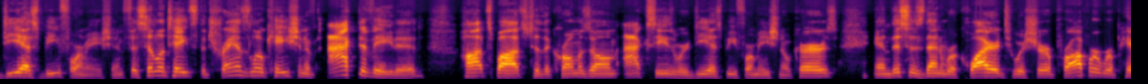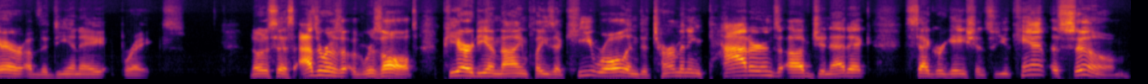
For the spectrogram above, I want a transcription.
DSB formation, facilitates the translocation of activated hotspots to the chromosome axes where DSB formation occurs. And this is then required to assure proper repair of the DNA breaks. Notice this as a res result, PRDM9 plays a key role in determining patterns of genetic segregation. So you can't assume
